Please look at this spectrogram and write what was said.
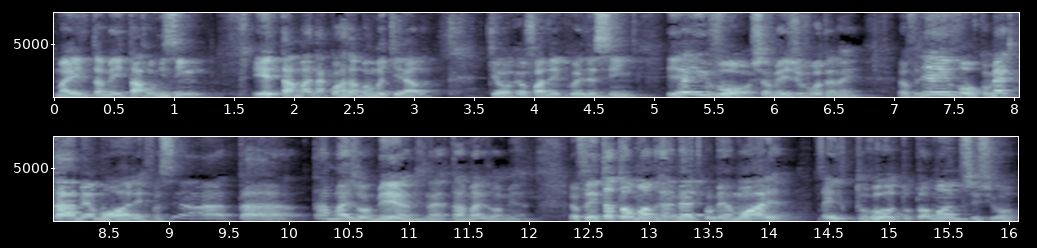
mas ele também tá ruimzinho. Ele tá mais na corda bamba que ela. Que eu, eu falei com ele assim, e aí, vô? Chamei de vô também. Eu falei, e aí, vô, como é que tá a memória? Ele falou assim, ah, tá, tá mais ou menos, né? Tá mais ou menos. Eu falei, tá tomando remédio para memória? Ele, tô, tô tomando, sim, senhor.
